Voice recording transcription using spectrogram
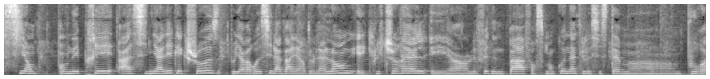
si on, est prêt à signaler quelque chose, il peut y avoir aussi la barrière de la langue et culturelle et le fait de ne pas forcément connaître le système pour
